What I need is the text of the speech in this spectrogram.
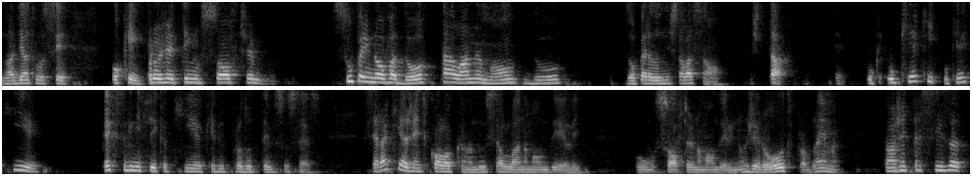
não adianta você, ok, projetei um software super inovador, está lá na mão do, do operador de instalação. Está. O, o, que é que, o que é que, o que é que significa que aquele produto teve sucesso? Será que a gente colocando o celular na mão dele, um software na mão dele, não gerou outro problema? Então a gente precisa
